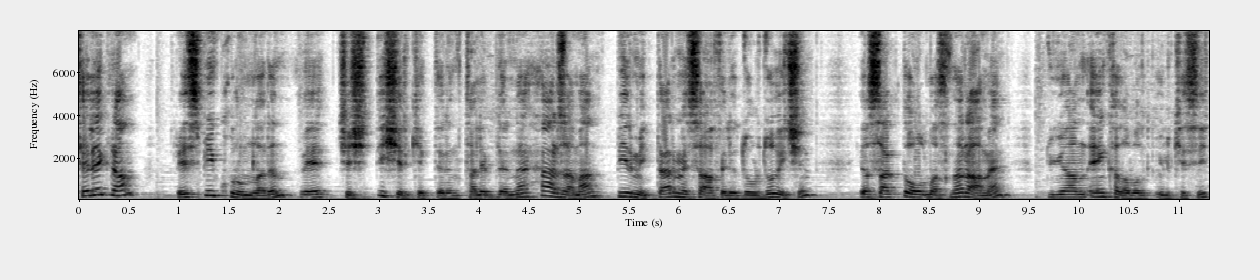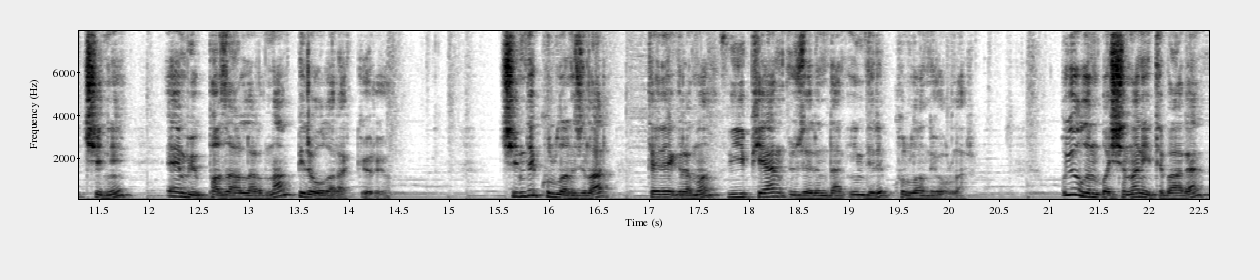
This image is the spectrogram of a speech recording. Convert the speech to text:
Telegram resmi kurumların ve çeşitli şirketlerin taleplerine her zaman bir miktar mesafeli durduğu için yasaklı olmasına rağmen dünyanın en kalabalık ülkesi Çin'i en büyük pazarlarından biri olarak görüyor. Çin'de kullanıcılar Telegram'ı VPN üzerinden indirip kullanıyorlar. Bu yılın başından itibaren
